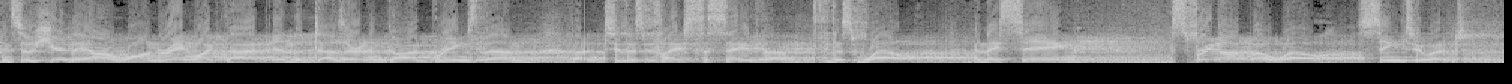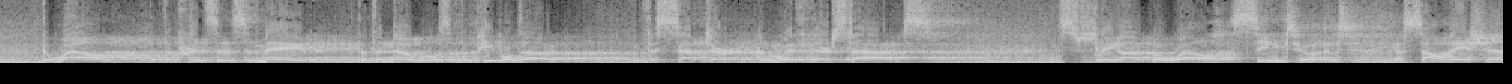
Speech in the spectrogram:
And so here they are wandering like that in the desert, and God brings them uh, to this place to save them, this well. And they sing, Spring up, O well, sing to it. The well that the princes made, that the nobles of the people dug, with the scepter and with their staves. Spring up, a well, sing to it. You know, salvation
